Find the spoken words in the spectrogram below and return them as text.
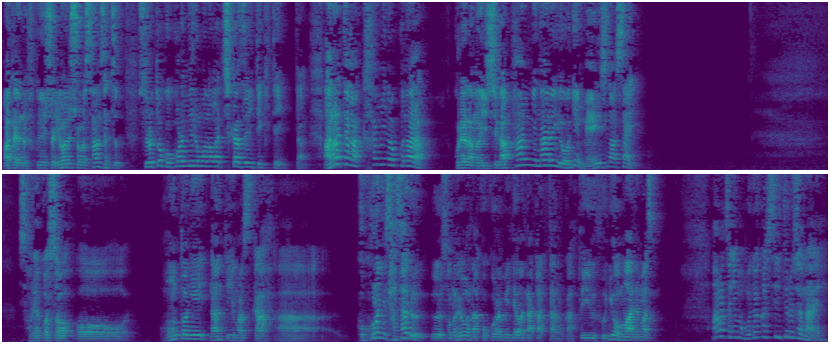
マタイの福音書4章3節すると試みる者が近づいてきていった。あなたが神の子なら、これらの石がパンになるように命じなさい。それこそ、本当に、なんて言いますか、心に刺さる、そのような試みではなかったのかというふうに思われます。あなた今お腹空いてるじゃない。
